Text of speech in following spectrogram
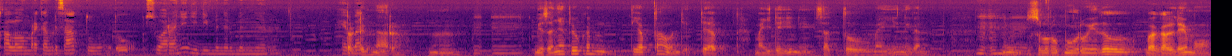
kalau mereka bersatu itu suaranya jadi bener-bener hebat terdengar. Mm-mm. Mm-mm. Biasanya tuh kan tiap tahun, tiap May Day ini, satu Mei ini kan, Mm-mm. ini seluruh buruh itu bakal demo.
